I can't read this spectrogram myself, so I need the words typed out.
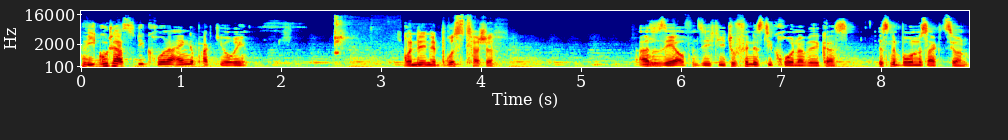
Wie gut hast du die Krone eingepackt, Jori? Runde in der Brusttasche. Also sehr offensichtlich. Du findest die Krone, Wilkers. Ist eine Bonusaktion.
